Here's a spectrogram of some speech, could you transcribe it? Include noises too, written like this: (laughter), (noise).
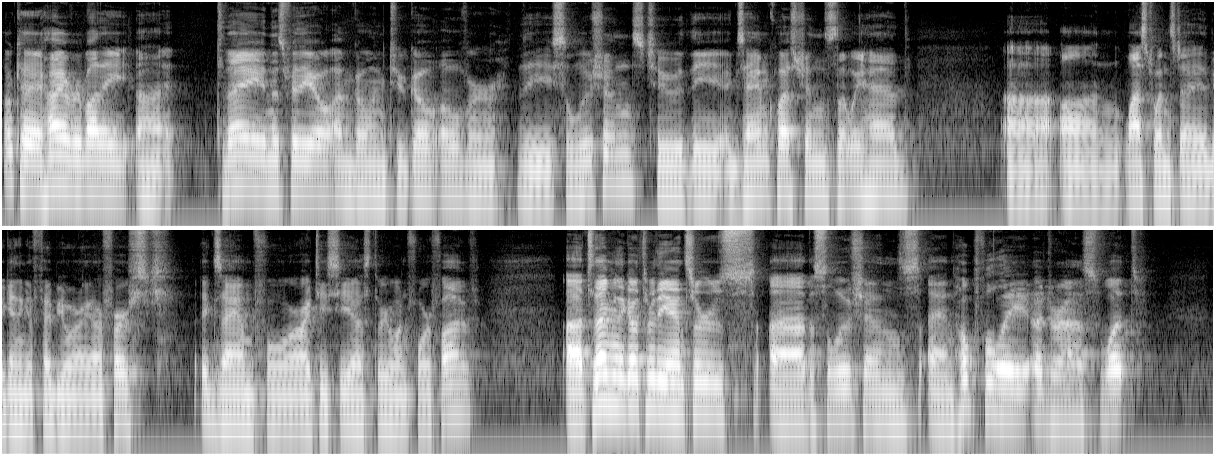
Okay, hi everybody. Uh, today in this video I'm going to go over the solutions to the exam questions that we had uh, on last Wednesday, the beginning of February, our first exam for ITCS 3145. Uh, today I'm going to go through the answers, uh, the solutions, and hopefully address what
